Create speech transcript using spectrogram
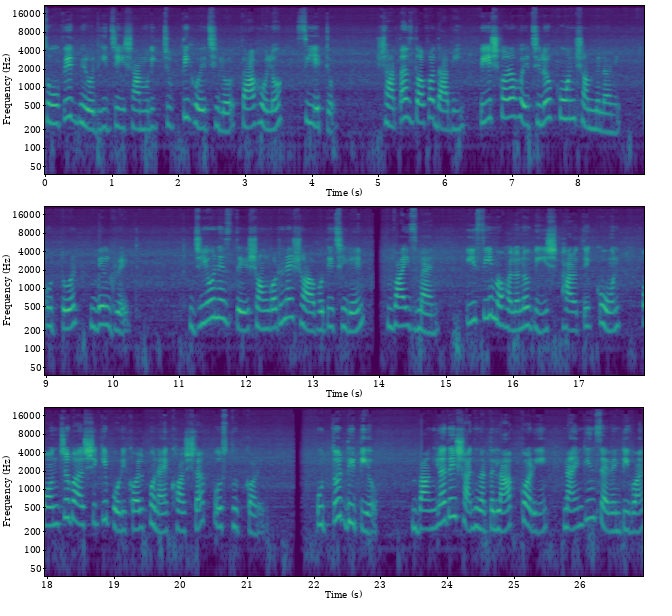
সোভিয়েত বিরোধী যে সামরিক চুক্তি হয়েছিল তা হল সিয়েটো। সাতাশ দফা দাবি পেশ করা হয়েছিল কোন সম্মেলনে? উত্তর, বেলগ্রেড। জিওনিস্টদের সংগঠনের সভাপতি ছিলেন ভাইজম্যান ইসি মহলানবিশ ভারতে কোন পঞ্চবার্ষিকী পরিকল্পনায় খসড়া প্রস্তুত করে। উত্তর দ্বিতীয়, বাংলাদেশ স্বাধীনতা লাভ করে নাইনটিন সেভেন্টি ওয়ান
